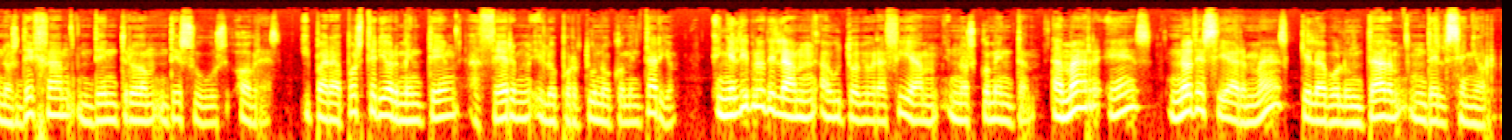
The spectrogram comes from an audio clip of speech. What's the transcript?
nos deja dentro de sus obras y para posteriormente hacer el oportuno comentario. En el libro de la autobiografía nos comenta, amar es no desear más que la voluntad del Señor.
